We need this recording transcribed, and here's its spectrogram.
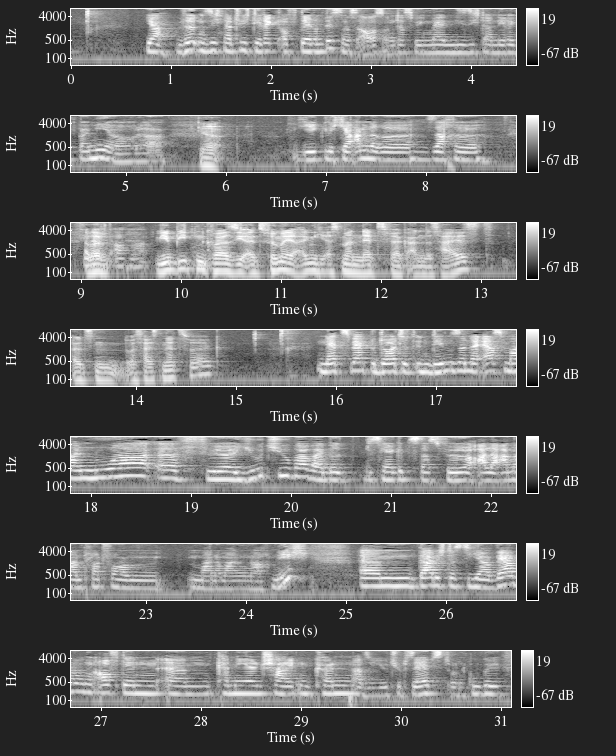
ja, wirken sich natürlich direkt auf deren Business aus und deswegen melden die sich dann direkt bei mir oder Ja. jegliche andere Sache vielleicht Aber auch mal. wir bieten quasi als Firma ja eigentlich erstmal ein Netzwerk an. Das heißt, als ein, was heißt Netzwerk? Netzwerk bedeutet in dem Sinne erstmal nur äh, für YouTuber, weil bisher gibt's das für alle anderen Plattformen meiner Meinung nach nicht. Ähm, dadurch, dass die ja Werbung auf den ähm, Kanälen schalten können, also YouTube selbst und Google,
